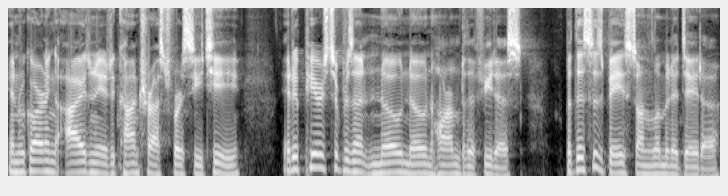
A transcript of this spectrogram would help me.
And regarding iodinated contrast for CT, it appears to present no known harm to the fetus but this is based on limited data.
